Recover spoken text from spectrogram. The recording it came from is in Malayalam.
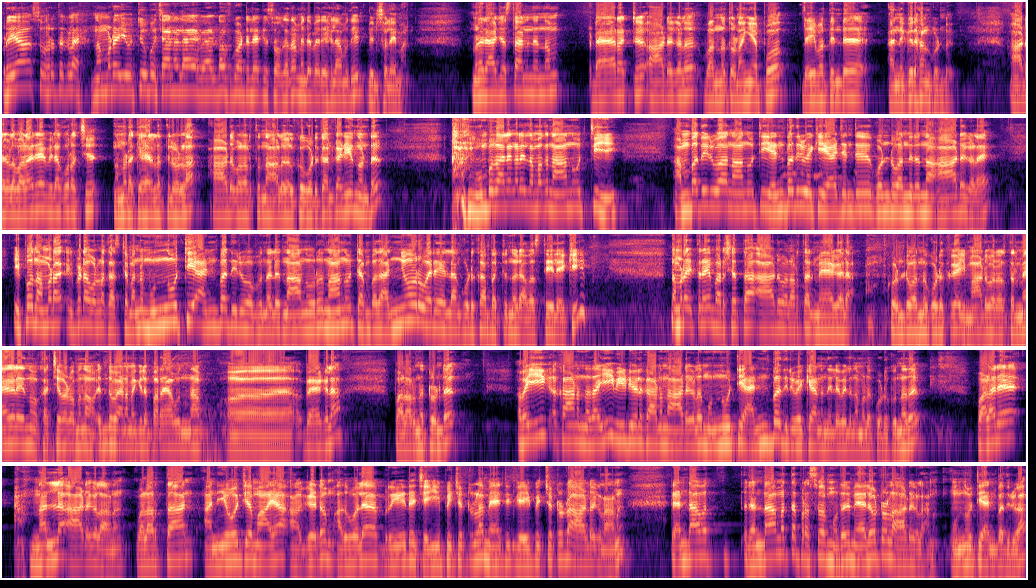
പ്രിയ സുഹൃത്തുക്കളെ നമ്മുടെ യൂട്യൂബ് ചാനലായ വേൾഡ് ഓഫ് ഗോട്ടിലേക്ക് സ്വാഗതം. എന്റെ പേര് ഇഹ്ലാമുദ്ദീൻ ബിൻ സുലൈമാൻ. നമ്മുടെ രാജസ്ഥാനിൽ നിന്നും ഡയറക്റ്റ് ആടുകൾ വന്നു തുടങ്ങിയപ്പോൾ ദൈവത്തിന്റെ അനുഗ്രഹം കൊണ്ട് ആടുകൾ വളരെ വില കുറച്ച് നമ്മുടെ കേരളത്തിലുള്ള ആട് വളർത്തുന്ന ആളുകൾക്ക് കൊടുക്കാൻ കഴിയുന്നുണ്ട്. മുമ്പ് കാലങ്ങളിൽ നമുക്ക് നാനൂറ്റി അമ്പത് രൂപ നാനൂറ്റി എൺപത് രൂപയ്ക്ക് ഏജന്റ് കൊണ്ടുവന്നിരുന്ന ആടുകളെ ഇപ്പോൾ നമ്മുടെ ഇവിടെ ഉള്ള കസ്റ്റമറിന് മുന്നൂറ്റി അൻപത് രൂപ മുതൽ നാനൂറ് നാനൂറ്റമ്പത് അഞ്ഞൂറ് വരെ എല്ലാം കൊടുക്കാൻ പറ്റുന്ന ഒരു അവസ്ഥയിലേക്ക് നമ്മുടെ ഇത്രയും വർഷത്തെ ആട് വളർത്തൽ മേഖല കൊണ്ടുവന്ന് കൊടുക്കുകയും ആട് വളർത്തൽ മേഖലയെന്നോ കച്ചവടമെന്നോ എന്ത് വേണമെങ്കിലും പറയാവുന്ന മേഖല വളർന്നിട്ടുണ്ട്. അപ്പോൾ ഈ കാണുന്നത് ഈ വീഡിയോയിൽ കാണുന്ന ആടുകൾ മുന്നൂറ്റി അൻപത് രൂപയ്ക്കാണ് നിലവിൽ നമ്മൾ കൊടുക്കുന്നത്. വളരെ നല്ല ആടുകളാണ്. വളർത്താൻ അനുയോജ്യമായ അകിടും അതുപോലെ ബ്രീഡ് ചെയ്യിപ്പിച്ചിട്ടുള്ള മാറ്റിംഗ് ചെയ്യിപ്പിച്ചിട്ടുള്ള ആടുകളാണ്. രണ്ടാമ രണ്ടാമത്തെ പ്രസവം മുതൽ മേലോട്ടുള്ള ആടുകളാണ്. മുന്നൂറ്റി അൻപത് രൂപ.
